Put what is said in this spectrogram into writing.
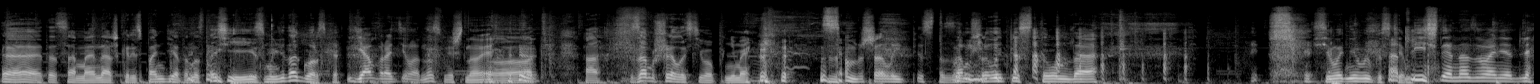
э, это самая наш корреспондент Анастасия из Магнитогорска? Я обратил одно смешное. Вот. А замшелость его, понимаешь? Замшелый пистун. Замшелый пистун, да. Сегодня выпустим. Отличное название для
